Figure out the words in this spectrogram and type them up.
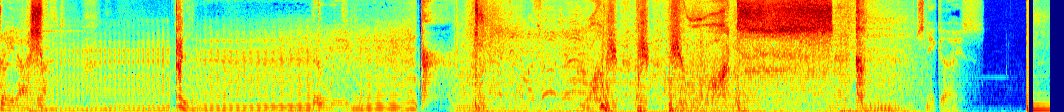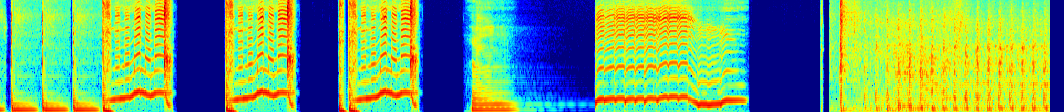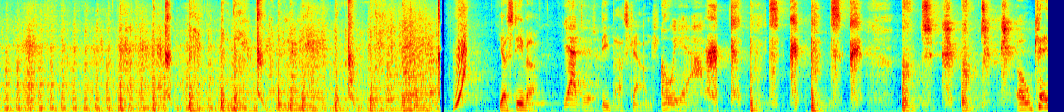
Man Yo, Steve-O, Yeah, dude. beatbox challenge. Oh, yeah. Okay.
